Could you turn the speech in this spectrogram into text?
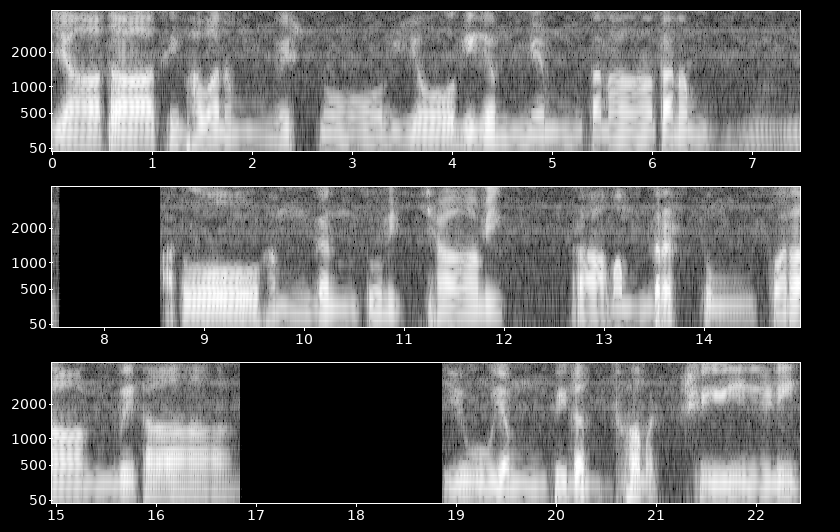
यातासि भवनम् विष्णोर्योगिगम्यम् सनातनम्। अतोऽहम् गन्तुमिच्छामि रामम् द्रष्टुम् त्वरान्विता। यूयम् पिदध्वमक्षीणि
